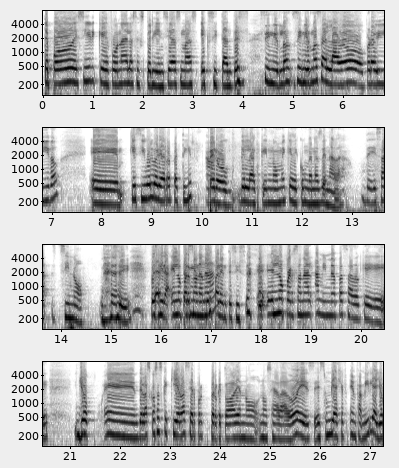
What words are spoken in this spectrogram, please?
te puedo decir que fue una de las experiencias más excitantes sin, irlo, sin irnos al lado prohibido. eh, que sí volvería a repetir, ah. pero de la que no me quedé con ganas de nada. De esa, sí, no. Sí. pues mira, en lo personal. el paréntesis. Eh, en lo personal, a mí me ha pasado que yo eh, de las cosas que quiero hacer, pero que todavía no, no se ha dado, es, es, un viaje en familia. Yo,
